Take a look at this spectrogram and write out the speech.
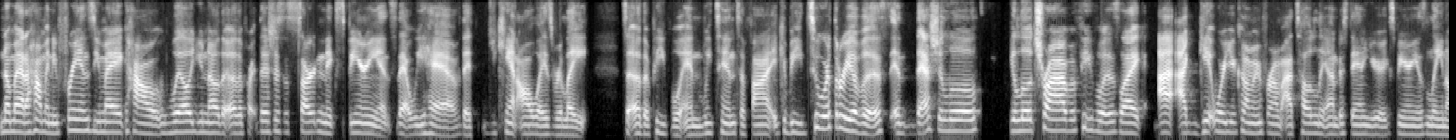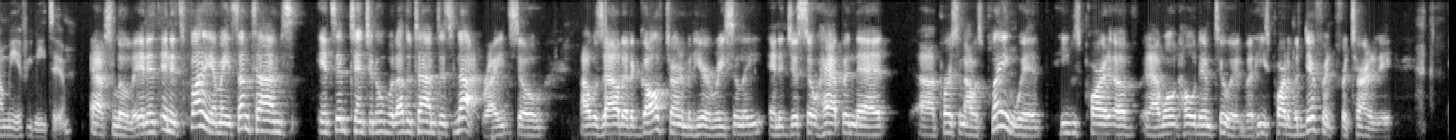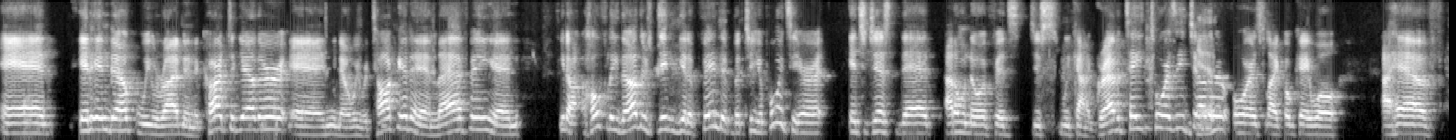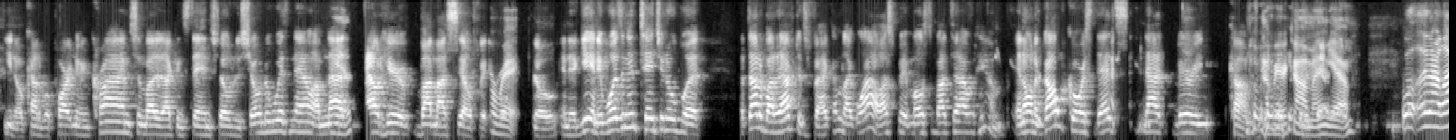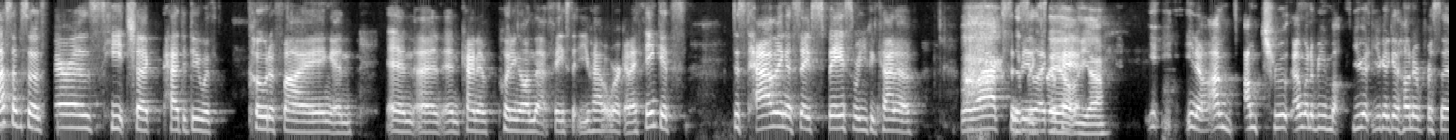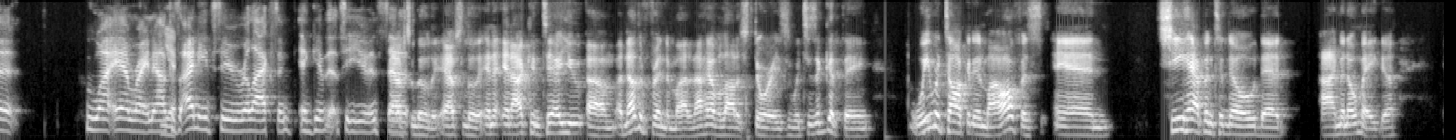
no matter how many friends you make, how well you know the other, there's just a certain experience that we have that you can't always relate to other people and we tend to find it could be two or three of us and that's your little your little tribe of people is like I, I get where you're coming from i totally understand your experience lean on me if you need to. Absolutely and, it, and it's funny i mean sometimes it's intentional but other times it's not right? So i was out at a golf tournament here recently and it just so happened that a person i was playing with he was part of and i won't hold him to it but he's part of a different fraternity and it ended up we were riding in the car together and you know we were talking and laughing and you know hopefully the others didn't get offended but to your points here it's just that i don't know if it's just we kind of gravitate towards each yeah. other or it's like okay well i have you know kind of a partner in crime somebody that i can stand shoulder to shoulder with now i'm not yeah. out here by myself anymore. correct so and again it wasn't intentional but I thought about it after the fact. I'm like, wow, I spent most of my time with him. And on a golf course, that's not very common. Not very common, yeah. Well, in our last episode, Sierra's heat check had to do with codifying and and and and kind of putting on that face that you have at work. And I think it's just having a safe space where you can kind of relax and be like, okay, yeah, you, you, know, I'm I'm true. I'm gonna be you're you're gonna get hundred percent who I am right now because yeah. I need to relax and, and give that to you instead. Absolutely, of- absolutely. And and I can tell you um, another friend of mine, and I have a lot of stories, which is a good thing. We were talking in my office, and she happened to know that I'm an Omega,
